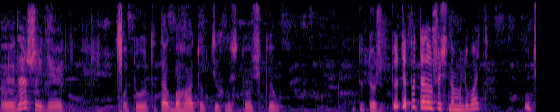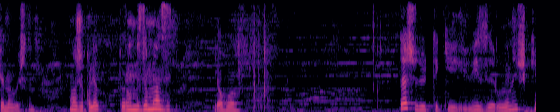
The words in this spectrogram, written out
Е, Далі йде отут так багато цих листочків. Тут теж. Тут я питала щось намалювати. Нічого не вийшло. Може колектором замазати його. Теж йдуть такі візеруночки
